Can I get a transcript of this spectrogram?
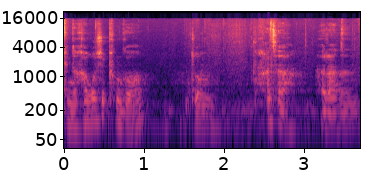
그냥 하고 싶은 거 좀 하자라는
